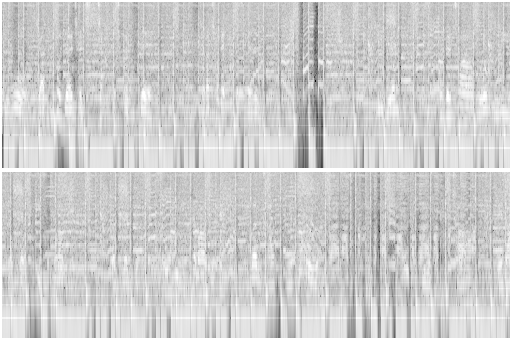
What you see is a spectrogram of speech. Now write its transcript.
그리고 제가 tumble 열차를 진짜 갖고 싶었는데 제가 처음에 탔을 때는 이 모형 열차 모형들이 여기다 하게 있었더라고요 연결 손분이 테마도에 중간 자두에 하고요 그리고 3차 내장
